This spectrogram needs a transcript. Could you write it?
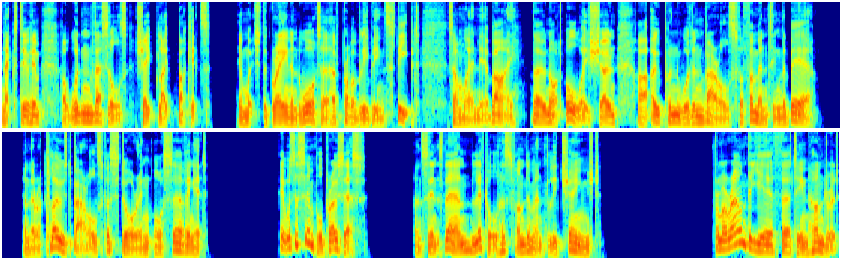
Next to him are wooden vessels shaped like buckets, in which the grain and water have probably been steeped. Somewhere nearby, though not always shown, are open wooden barrels for fermenting the beer, and there are closed barrels for storing or serving it. It was a simple process, and since then little has fundamentally changed. From around the year 1300,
